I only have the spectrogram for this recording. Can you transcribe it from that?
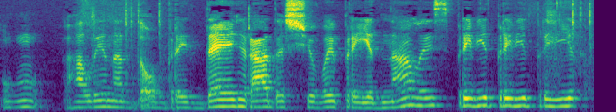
О, Галина, добрий день. Рада, що ви приєднались. Привіт, привіт, привіт.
